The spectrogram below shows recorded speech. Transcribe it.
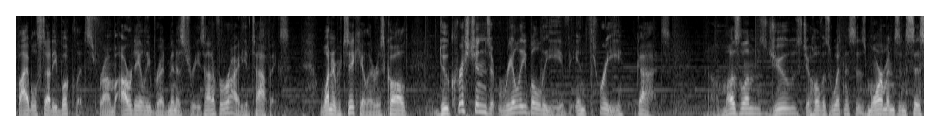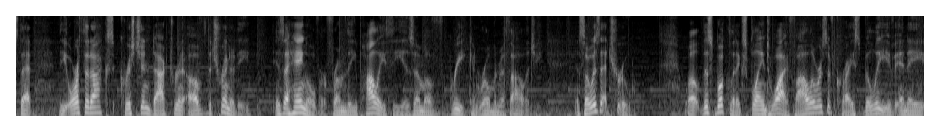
Bible study booklets from Our Daily Bread Ministries on a variety of topics. One in particular is called Do Christians Really Believe in Three Gods? Now, Muslims, Jews, Jehovah's Witnesses, Mormons insist that the Orthodox Christian doctrine of the Trinity is a hangover from the polytheism of Greek and Roman mythology. And so, is that true? Well, this booklet explains why followers of Christ believe in a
